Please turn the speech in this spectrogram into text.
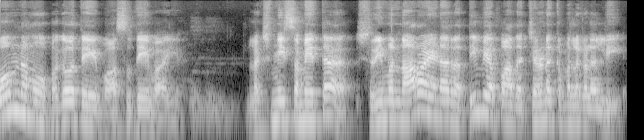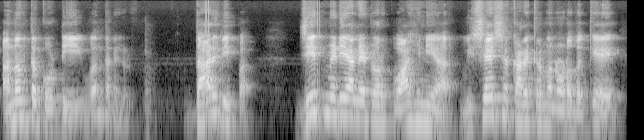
ಓಂ ನಮೋ ಭಗವತೆ ವಾಸುದೇವಾಯ. ಲಕ್ಷ್ಮೀ ಸಮೇತ ಶ್ರೀಮನ್ನಾರಾಯಣರ ದಿವ್ಯಪಾದ ಚರಣಕಮಲಗಳಲ್ಲಿ ಅನಂತ ಕೋಟಿ ವಂದನೆಗಳು. ದಾರಿದೀಪ, ಜೀತ್ ಮೀಡಿಯಾ ನೆಟ್ವರ್ಕ್ ವಾಹಿನಿಯ ವಿಶೇಷ ಕಾರ್ಯಕ್ರಮ ನೋಡೋದಕ್ಕೆ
